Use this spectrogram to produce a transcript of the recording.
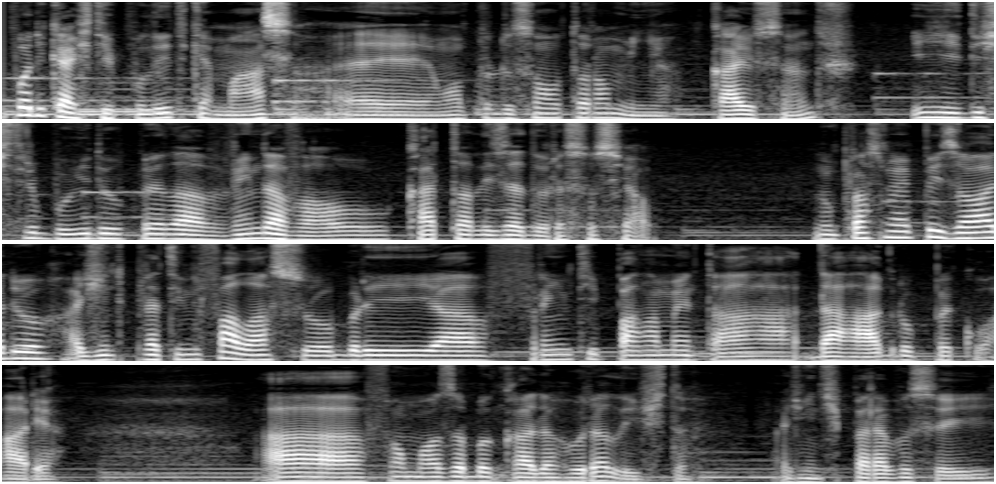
O podcast Política é Massa é uma produção autoral minha, Caio Santos, e distribuído pela Vendaval Catalisadora Social. No próximo episódio, a gente pretende falar sobre a Frente Parlamentar da Agropecuária, a famosa bancada ruralista. A gente espera vocês.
